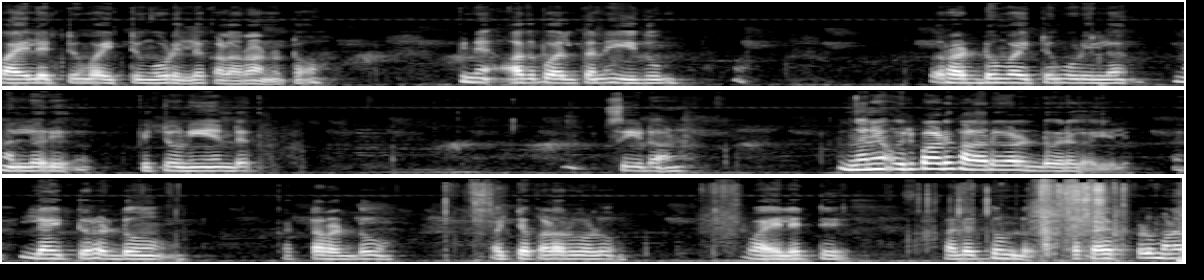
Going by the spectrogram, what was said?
വയലറ്റും വൈറ്റും കൂടെ ഉള്ള കളറാണ് കേട്ടോ പിന്നെ അതുപോലെ തന്നെ ഇതും റെഡും വൈറ്റും കൂടിയുള്ള നല്ലൊരു പെറ്റൂണിയന്റെ സീഡാണ്. ഇങ്ങനെ ഒരുപാട് കളറുകളുണ്ട് ഇവരെ കയ്യിൽ. ലൈറ്റ് റെഡും കട്ട റെഡും ഒറ്റ കളറുകളും. വയലറ്റ് പലതുണ്ട്. ഒക്കെ എപ്പോഴും നമ്മളെ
